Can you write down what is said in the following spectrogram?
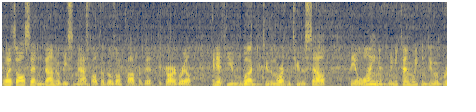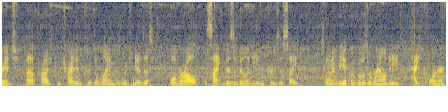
When it's all said and done, there'll be some asphalt that goes on top of it, the guardrail. And if you look to the north and to the south, the alignment, anytime we can do a bridge uh, project, we try to improve the alignment, which gives us overall site visibility. It improves the site. So when a vehicle goes around a tight corner,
